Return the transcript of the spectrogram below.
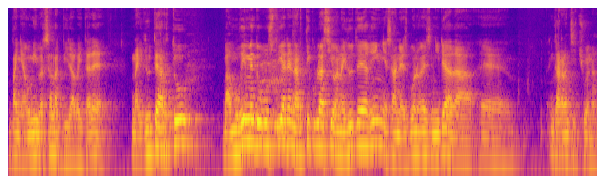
baina universalak dira baita ere. Nahi dute hartu, ba, mugimendu guztiaren artikulazioa nahi dute egin, esan ez, bueno, ez nirea da e, garrantzitsuena.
